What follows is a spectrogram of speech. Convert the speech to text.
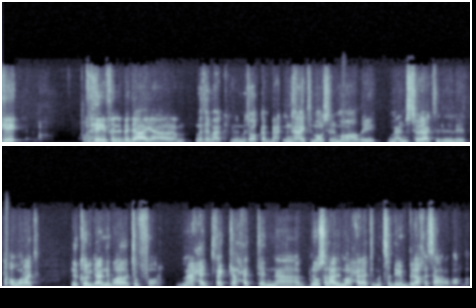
هي هي في البداية مثل ما كنت متوقع من نهاية الموسم الماضي مع المستويات اللي تطورت الكل قال نبغى top four ما حد فكر حتى إن بنوصل هذه المرحلة متصدرين بلا خسارة برضه.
